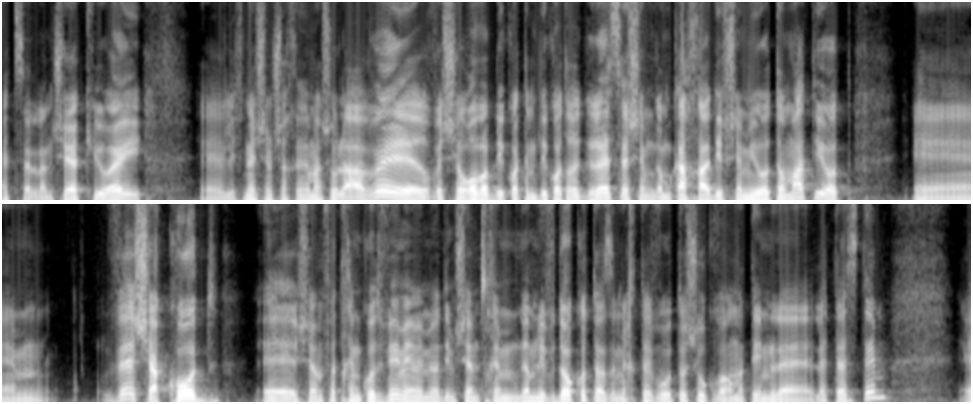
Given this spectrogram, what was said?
אצל אנשי ה-QA. אה, לפני שהם משחררים משהו לאוויר, ושרוב הבדיקות הן בדיקות רגרסיה, שהן גם ככה עדיף שהן יהיו אוטומטיות, ושהקוד אה, שהמפתחים כותבים, אם הם יודעים שהם צריכים גם לבדוק אותו, אז הם יכתבו אותו שהוא כבר מתאים לטסטים. אה,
